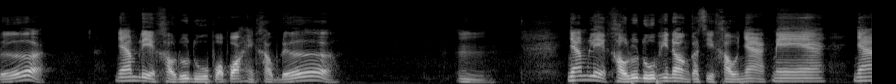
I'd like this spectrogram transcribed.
เด้อย่ามเหล็กเข่าดูดูปอปอให้เข่าเด้อ อืมย่ำเหล็กเขาดูดูพี่น้องก็สิเขายากแน่ย่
